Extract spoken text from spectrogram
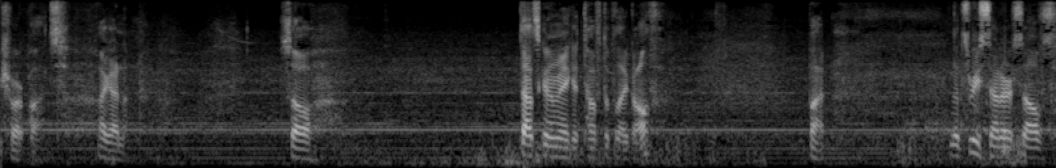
short putts. I got none. So that's going to make it tough to play golf. But let's reset ourselves.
